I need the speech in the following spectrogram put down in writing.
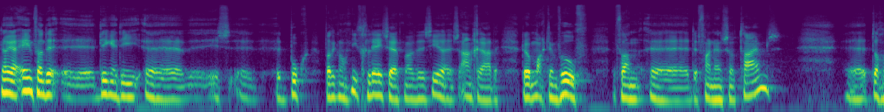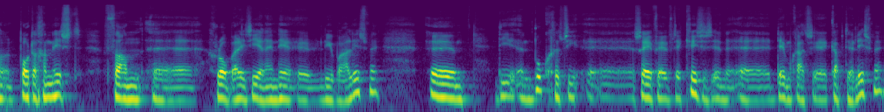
Nou ja, een van de uh, dingen die uh, is uh, het boek wat ik nog niet gelezen heb, maar zeer is aangeraden door Martin Wolf van de Financial Times. toch een protagonist van globalisering en liberalisme. Die een boek geschreven heeft, De crisis in het democratische kapitalisme.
